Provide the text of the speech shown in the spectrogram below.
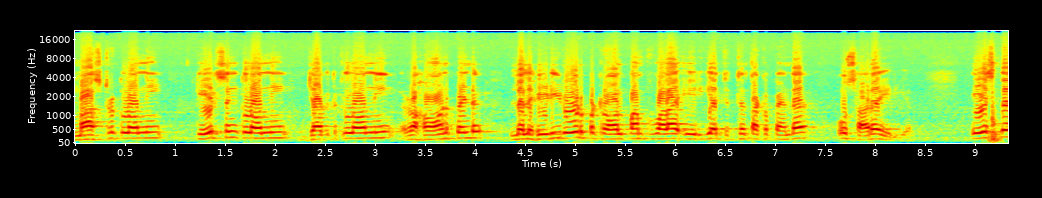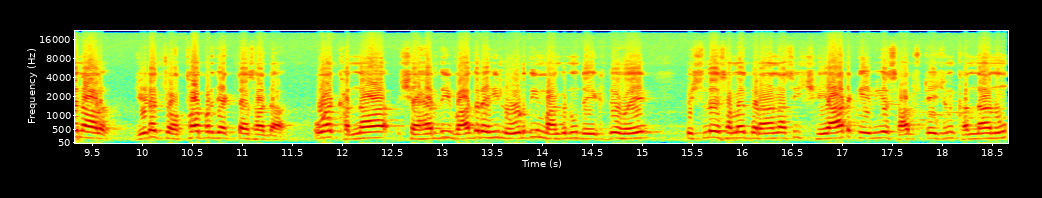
master colony, Ker Singh colony, Jagat colony, Rahon ਪਿੰਡ, ਲਲਹੇੜੀ ਰੋਡ, ਪੈਟਰੋਲ ਪੰਪ ਵਾਲਾ ਏਰੀਆ ਜਿੱਥੇ ਤੱਕ ਪੈਂਦਾ, ਉਹ ਸਾਰਾ ਏਰੀਆ। ਇਸ ਦੇ ਨਾਲ ਜਿਹੜਾ ਚੌਥਾ ਪ੍ਰੋਜੈਕਟ ਹੈ ਸਾਡਾ, ਉਹ ਹੈ ਖੰਨਾ ਸ਼ਹਿਰ ਦੀ ਵੱਧ ਰਹੀ ਲੋੜ ਦੀ ਮੰਗ ਨੂੰ ਦੇਖਦੇ ਹੋਏ ਪਿਛਲੇ ਸਮੇਂ ਦੌਰਾਨ ਅਸੀਂ 66 ਕੇਵੀਏ ਸਬ ਸਟੇਸ਼ਨ ਖੰਨਾ ਨੂੰ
